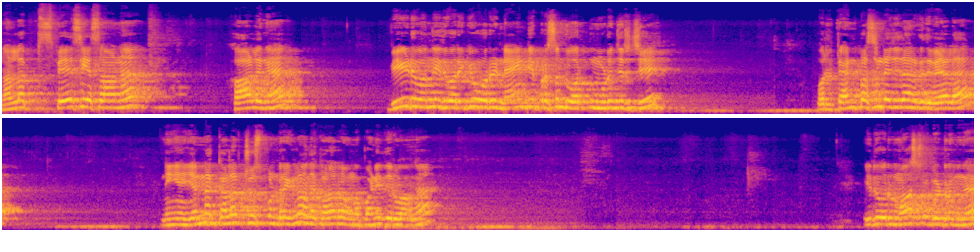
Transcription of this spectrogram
நல்ல ஸ்பேசியஸான ஹாலுங்க வீடு வந்து இது வரைக்கும் ஒரு 90% பர்சன்ட் ஒர்க் முடிஞ்சிருச்சு. ஒரு டென் பர்சன்டேஜ் தான் இருக்குது வேலை. நீங்கள் என்ன கலர் சூஸ் பண்ணுறீங்களோ அந்த கலர் அவங்க பண்ணி தருவாங்க. இது ஒரு மாஸ்டர் பெட்ரூமுங்க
